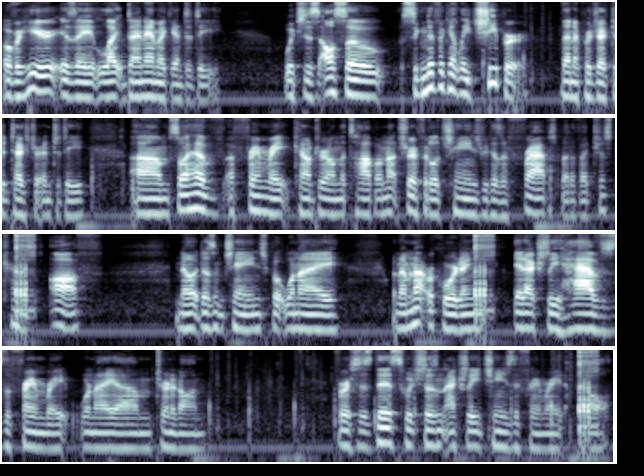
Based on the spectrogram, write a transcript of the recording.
Over here is a light dynamic entity, which is also significantly cheaper than a projected texture entity. Um, so I have a frame rate counter on the top. I'm not sure if it'll change because of fraps, but if I just turn it off, no, it doesn't change. But when I when I'm not recording, it actually halves the frame rate when I um, turn it on. Versus this, which doesn't actually change the frame rate at all.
